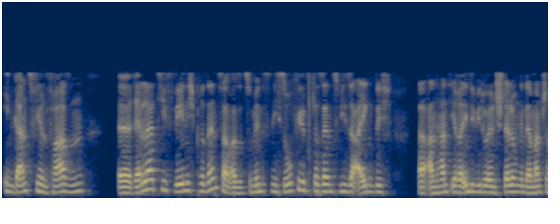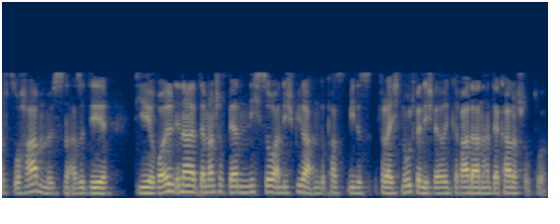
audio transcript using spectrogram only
in ganz vielen Phasen äh, relativ wenig Präsenz haben, also zumindest nicht so viel Präsenz, wie sie eigentlich äh, anhand ihrer individuellen Stellung in der Mannschaft so haben müssten. Also die, die Rollen innerhalb der Mannschaft werden nicht so an die Spieler angepasst, wie das vielleicht notwendig wäre, gerade anhand der Kaderstruktur.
